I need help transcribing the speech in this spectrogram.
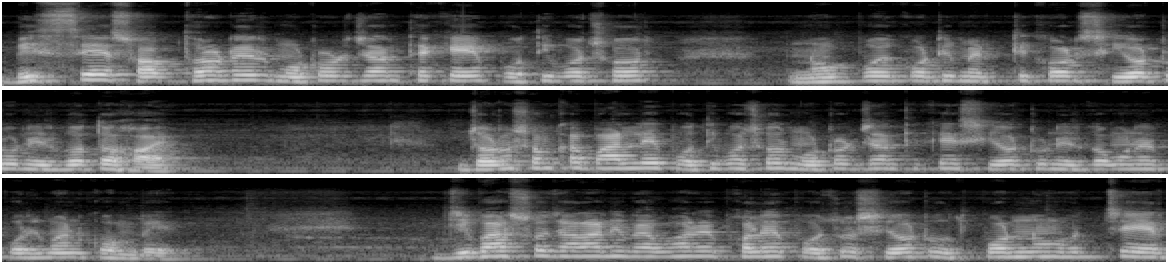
বিশ্বে সব ধরনের মোটরযান থেকে প্রতি বছর নব্বই কোটি মেট্রিক টন সিও টু নির্গত হয়। জনসংখ্যা বাড়লে প্রতি বছর মোটরযান থেকে সিও টু নির্গমনের পরিমাণ কমবে। জীবাশ্ম জ্বালানি ব্যবহারের ফলে প্রচুর সিও টু উৎপন্ন হচ্ছে, এর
